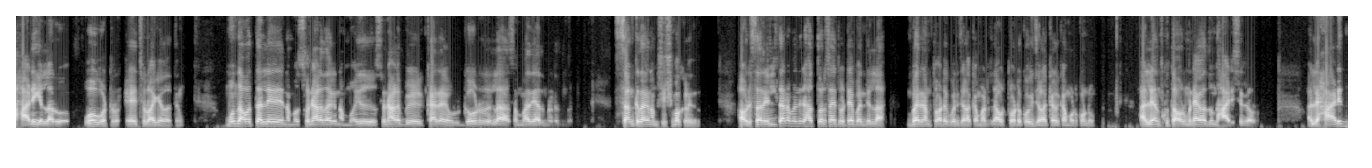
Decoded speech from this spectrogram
ಆ ಹಾಡಿಗೆ ಎಲ್ಲರೂ ಹೋಗ್ಬಿಟ್ರು. ಏ, ಚಲೋ ಆಗ್ಯದ ಮುಂದೆ ಅವತ್ತಲ್ಲಿ ನಮ್ಮ ಸೊನ್ಯಾಳದಾಗ ನಮ್ಮ ಇದು ಸೊನ್ಯಾಳ ಬಿ ಕಾರ್ಯ ಅವ್ರು ಗೌಡ್ರು ಎಲ್ಲ ಸಮಾಧಿ ಆದ ಮಾಡಿದ್ರು ಸಂಕದಾಗ ನಮ್ಮ ಶಿಶು ಮಕ್ಕಳಿದ್ರು ಅವ್ರು, ಸರ್, ಇಲ್ಲಿ ತನಕ ಬಂದಿರಿ, ಹತ್ತು ವರ್ಷ ಆಯ್ತು ಹೊಟ್ಟೆ ಬಂದಿಲ್ಲ. ಬರ್ರಿ ನಮ್ಮ ತೋಟಕ್ಕೆ ಬರ್ರಿ ಜಳಕ ಮಾಡ್ರಿ ಅವ್ರ ತೋಟಕ್ಕೆ ಹೋಗಿ ಜಳಕ ಕೆಳಕ ಮಾಡ್ಕೊಂಡು ಅಲ್ಲೇ ಅನ್ಸ್ಕೊತ ಅವ್ರ ಮನ್ಯಾಗ ಅದೊಂದು ಹಾಡಿಸಿರಿ ಅವ್ರು. ಅಲ್ಲಿ ಹಾಡಿದ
